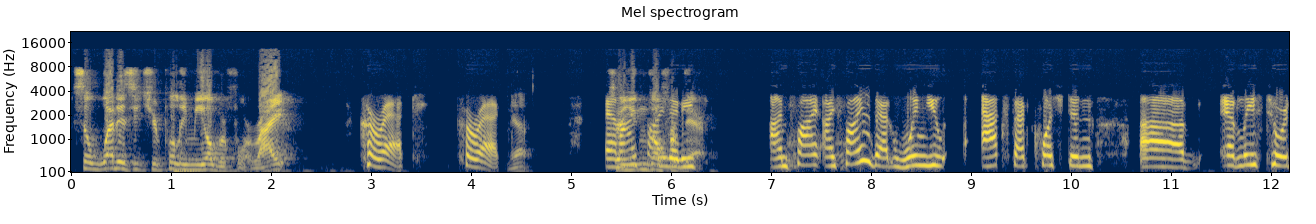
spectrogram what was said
So what is it you're pulling me over for? Right? Correct. Correct. Yeah. And so I you can go find that each. I'm find I find that when you ask that question uh, at least two or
